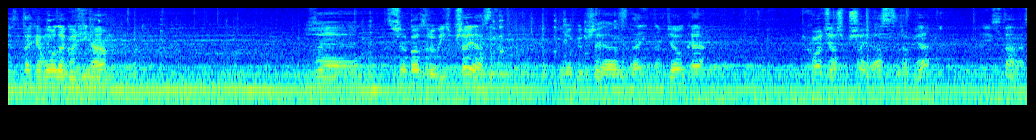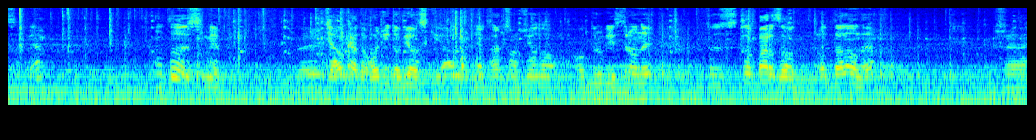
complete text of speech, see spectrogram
Jest taka młoda godzina, że trzeba zrobić przejazd. Robię przejazd na inną działkę. Chociaż przejazd zrobię i stanę sobie. No to jest w sumie e, działka dochodzi do wioski, a jak zacząć ją od drugiej strony, to jest to bardzo oddalone, że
